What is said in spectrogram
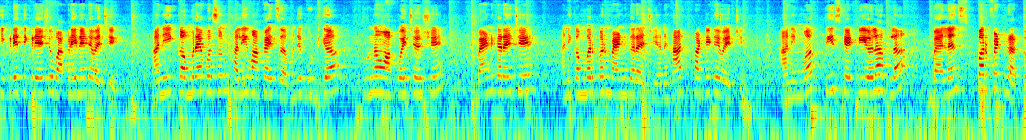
इकडे तिकडे असे वाकडे नाही ठेवायचे. आणि कमऱ्यापासून खाली वाकायचं. म्हणजे गुडघ्या पूर्ण वाकवायचे असे. बँड करायचे आणि कंबर पण बँड करायची आणि हात फाटी ठेवायचे. आणि मग ती केटीओला आपला बॅलन्स परफेक्ट राहतो.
